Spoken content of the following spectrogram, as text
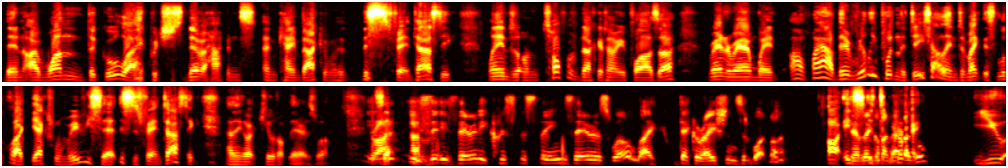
Then I won the Gulag, which just never happens, and came back and went, this is fantastic. Landed on top of Nakatomi Plaza, ran around, went, oh wow, they're really putting the detail in to make this look like the actual movie set. This is fantastic, and then got killed up there as well. Is, Right. it- is, um, there- is there any Christmas themes there as well, like decorations and whatnot? Oh, it's, it's great. Level? you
